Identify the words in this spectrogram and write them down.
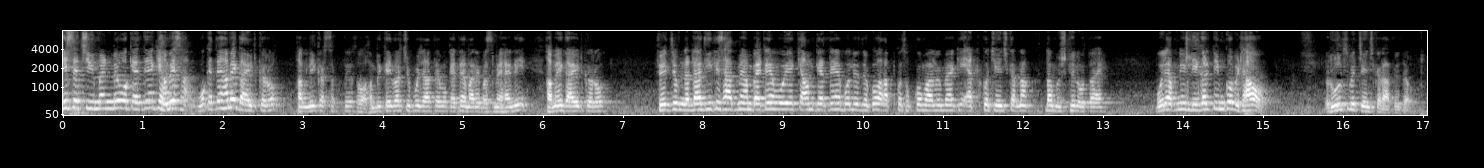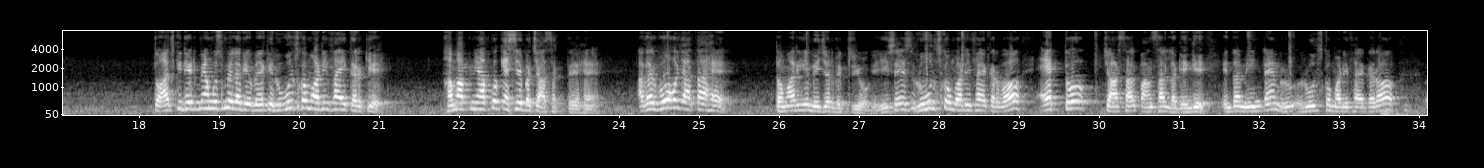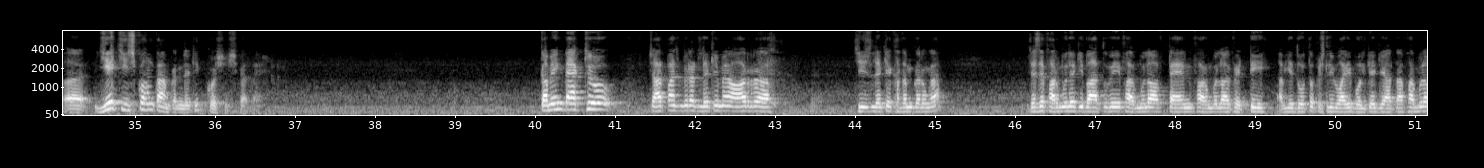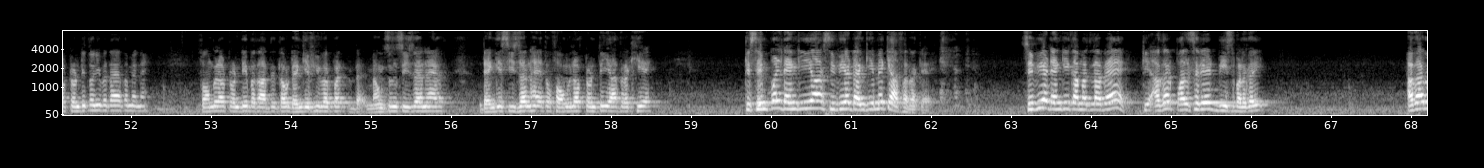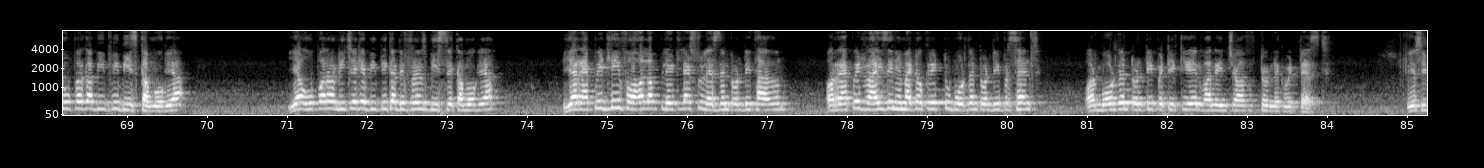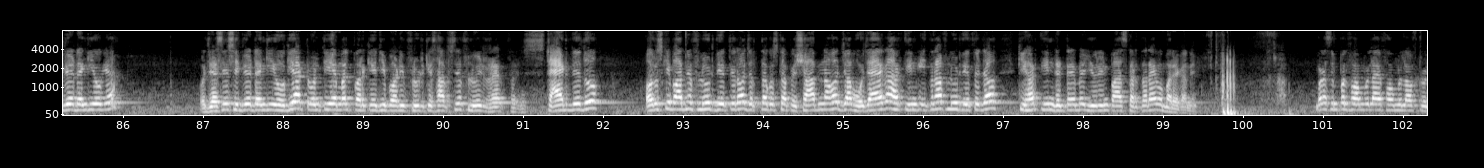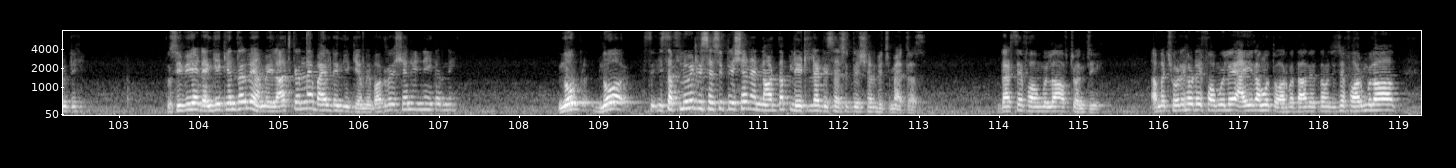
इस अचीवमेंट में वो कहते हैं कि हमें वो कहते हैं हमें गाइड करो। हम नहीं कर सकते तो हम भी कई बार चुप हो जाते हैं। वो कहते हैं, हमारे बस में है नहीं, हमें गाइड करो। फिर जब नड्डा जी के साथ में हम बैठे हैं, वो ये क्या हम कहते हैं, बोले, देखो, आपको सबको मालूम है कि एक्ट को चेंज करना कितना मुश्किल होता है। बोले, अपनी लीगल टीम को बिठाओ रूल्स में चेंज कराते जाओ। तो आज की डेट में हम उसमें लगे हुए हैं कि रूल्स को मॉडिफाई करके हम अपने आप को कैसे बचा सकते हैं। अगर वो हो जाता है तो हमारी ये मेजर विक्ट्री होगी। इसे रूल्स को मॉडिफाई करवाओ। एक्ट तो चार साल, पाँच साल लगेंगे। In the mean time rules को मॉडिफाई कराओ। ये चीज़ को हम काम करने की कोशिश कर रहे हैं। कमिंग बैक टू चार पाँच मिनट लेके मैं और चीज़ लेके खत्म करूँगा। जैसे फार्मूले की बात हुई formula of ten formula of eighty अब ये दो तो पिछली बार बोल के गया था। फार्मूला ऑफ़ ट्वेंटी तो नहीं बताया था मैंने। फार्मूला ट्वेंटी बता देता हूँ। डेंगू फीवर पर मानसून सीज़न है, डेंगू सीज़न है तो फार्मूला ऑफ़ ट्वेंटी याद रखिए। कि सिंपल डेंगी और सीवियर डेंगी में क्या फ़र्क है? सीवियर डेंगी का मतलब है कि अगर पल्स रेट बीस बढ़ गई, अगर ऊपर का बीपी बीस कम हो गया, या ऊपर और नीचे के बीपी का डिफरेंस बीस से कम हो गया, या rapidly fall of platelets to less than twenty thousand और rapid rise in haematocrit to more than twenty percent और more than twenty petechiae in one inch of tourniquet test तो ये सीवियर डेंगी हो गया। और जैसे सीवियर डेंगी हो गया 20 एम पर के जी बॉडी फ्लूड के हिसाब से फ्लूड स्टैट दे दो। और उसके बाद में फ्लूड देते रहो जब तक उसका पेशाब ना हो। जब हो जाएगा, हर तीन इतना फ्लूड देते जाओ कि हर तीन घंटे में यूरिन पास करता रहे, वो मरेगा नहीं। बड़ा सिंपल फॉर्मूला है फॉर्मूला ऑफ़ ट्वेंटी तो सीवियर डेंगू के अंदर में हमें इलाज करना है बाइल डेंगू की हमें बॉगरेशन ही नहीं करनी। No no it's a fluid resuscitation and not the platelet resuscitation which matters that's a formula of twenty अब मैं छोटे छोटे फॉर्मूले आ ही रहा हूँ तो और बता देता हूँ। जैसे फॉर्मूला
